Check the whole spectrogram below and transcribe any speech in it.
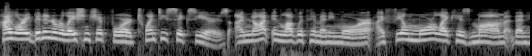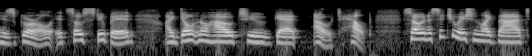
Hi, Laurie. Been in a relationship for 26 years. I'm not in love with him anymore. I feel more like his mom than his girl. It's so stupid. I don't know how to get out. Help. So in a situation like that,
